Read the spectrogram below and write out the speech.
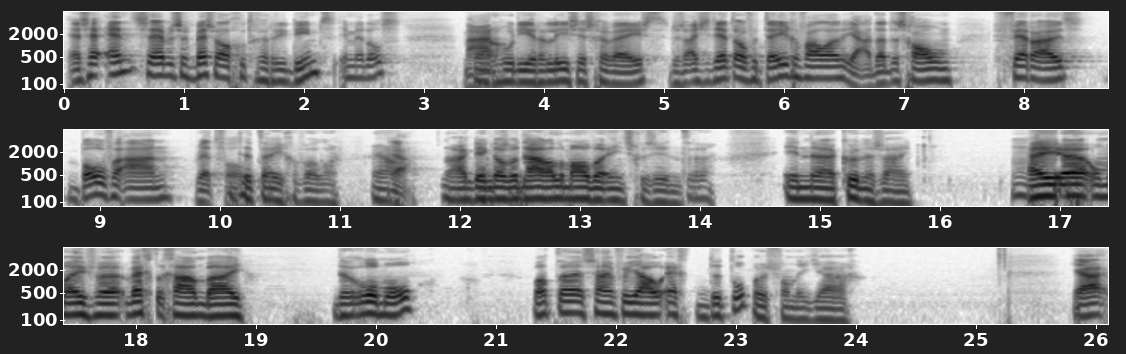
En ze, en ze hebben zich best wel goed geredeemd inmiddels. Maar ja. hoe die release is geweest... Dus als je het hebt over tegenvallen, ja, dat is gewoon veruit bovenaan Redfall. De tegenvaller. Ja. ja. Nou, ik denk dat we daar allemaal wel eensgezind in kunnen zijn. Hmm. Hey, om even weg te gaan bij de rommel. Wat zijn voor jou echt de toppers van dit jaar? Ja,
